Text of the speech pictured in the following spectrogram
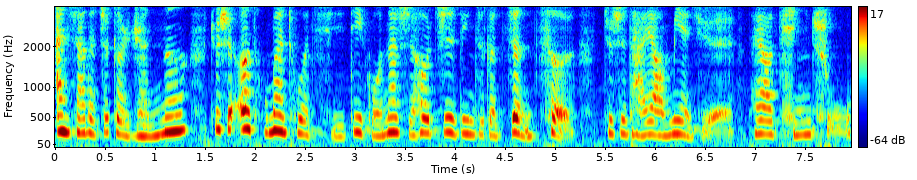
暗杀的这个人呢，就是鄂图曼土耳其帝国那时候制定这个政策，就是他要灭绝、他要清除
